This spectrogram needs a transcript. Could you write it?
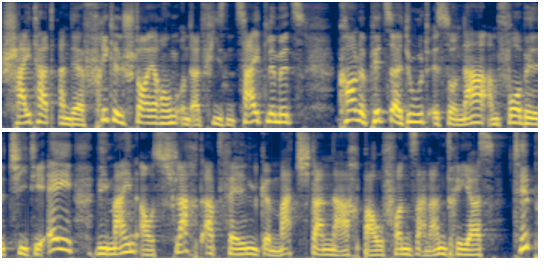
scheitert an der Frickelsteuerung und an fiesen Zeitlimits. Call a Pizza Dude ist so nah am Vorbild GTA wie mein aus Schlachtabfällen gematschter Nachbau von San Andreas. Tipp,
